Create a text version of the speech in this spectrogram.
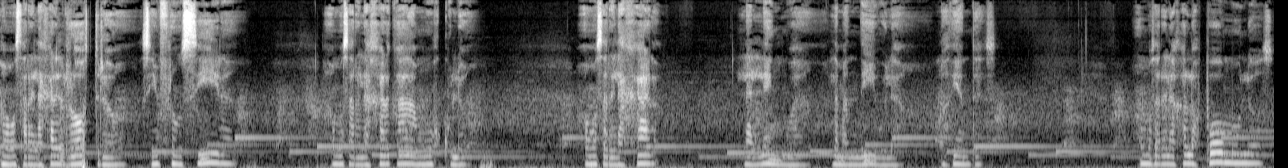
Vamos a relajar el rostro sin fruncir. Vamos a relajar cada músculo. Vamos a relajar la lengua, la mandíbula, los dientes. Vamos a relajar los pómulos,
